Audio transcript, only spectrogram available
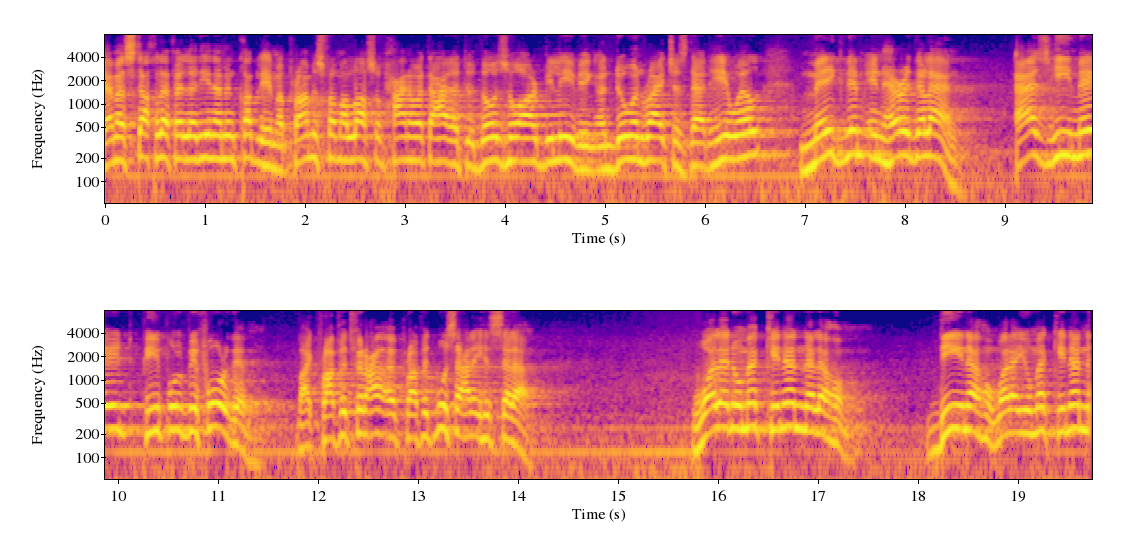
كما استخلف الذين من قبلهم a promise from Allah subhanahu wa ta'ala to those who are believing and doing righteous that he will make them inherit the land as he made people before them like Prophet, Fir'a, uh, Prophet Musa alayhi salam. وَلَنُمَكِّنَنَّ لَهُمْ دِينَهُمْ وَلَيُمَكِّنَنَّ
